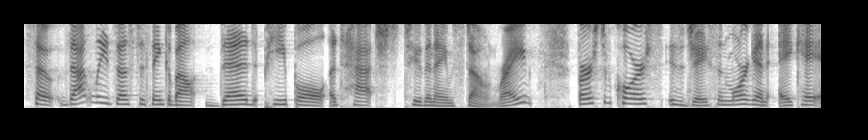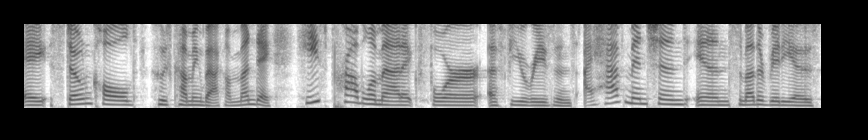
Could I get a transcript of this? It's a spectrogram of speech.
So that leads us to think about dead people attached to the name Stone, right? First, of course, is Jason Morgan, aka Stone Cold, who's coming back on Monday. He's problematic for a few reasons. I have mentioned in some other videos,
